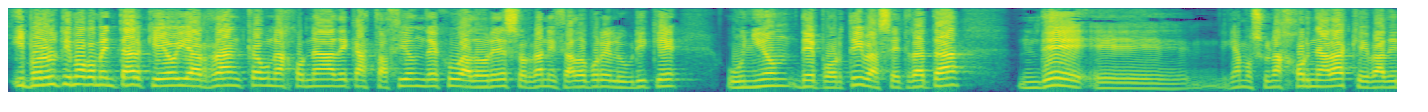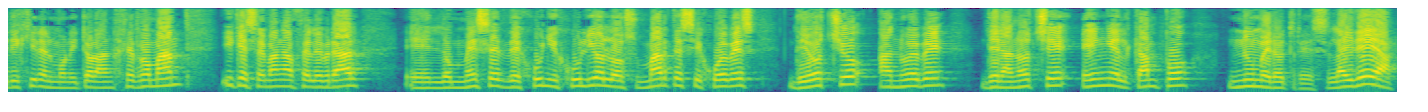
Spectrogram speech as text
Y por último comentar que hoy arranca una jornada de captación de jugadores organizado por el Ubrique Unión Deportiva. Se trata de, eh, digamos, una jornada que va a dirigir el monitor Ángel Román y que se van a celebrar en los meses de junio y julio, los martes y jueves de 8 a 9 de la noche en el campo número 3. La idea,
